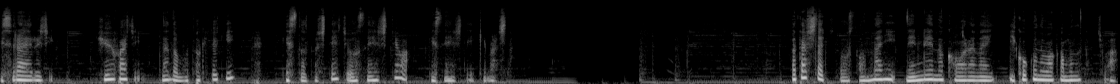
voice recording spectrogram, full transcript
イスラエル人キューバ人なども時々ゲストとして乗船しては下船していきました。私たちとそんなに年齢の変わらない異国の若者たちは、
